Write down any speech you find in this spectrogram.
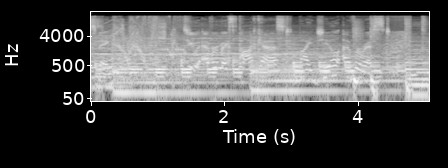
listening to Evermix Podcast by Gil Everest.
